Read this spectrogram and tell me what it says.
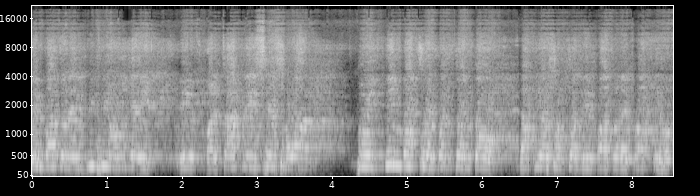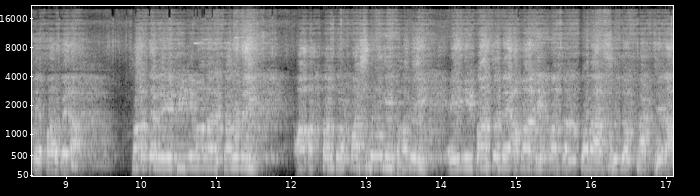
নির্বাচনের বিধি অনুযায়ী মানে চাকরি শেষ হওয়ার দুই, তিন বছর পর্যন্ত জাতীয় সংসদ নির্বাচনে প্রার্থী হতে পারবে না। সরকারের বিধিমালার কারণেই অত্যন্ত প্রাসঙ্গিক ভাবেই এই নির্বাচনে আমার নির্বাচন করার সুযোগ থাকছে না।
